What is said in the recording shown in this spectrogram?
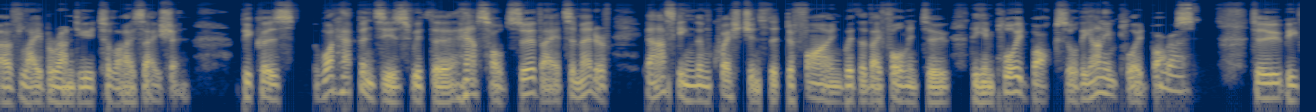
of labour underutilisation because what happens is with the household survey, it's a matter of asking them questions that define whether they fall into the employed box or the unemployed box. To be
